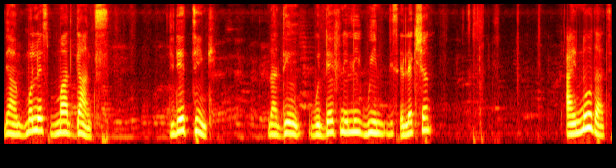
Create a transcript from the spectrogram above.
They are more or less mad gangs. Do they think that they will definitely win this election? I know that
